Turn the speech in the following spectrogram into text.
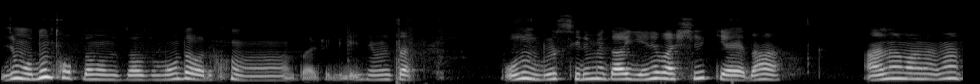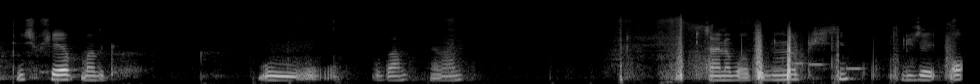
Bizim odun toplamamız lazım. O da var. Sadece geleceğimiz var. Oğlum bu silime daha yeni başladık ya. Daha anam anam anam. Hiçbir şey yapmadık. Bu buradan hemen bir tane balkonlar pişsin. Güzel. O.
